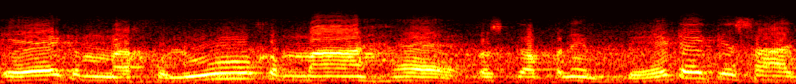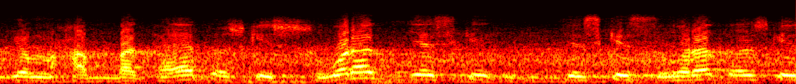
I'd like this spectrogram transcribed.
ایک مخلوق ماں ہے، اس کو اپنے بیٹے کے ساتھ جو محبت ہے، تو اس کی صورت جس کی جس کی صورت، اس کی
